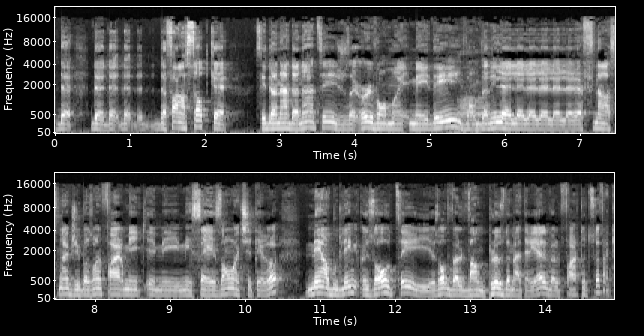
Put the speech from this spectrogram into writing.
de, de, de, de, de faire en sorte que c'est donnant-donnant, tu sais. Je veux dire, eux, ils vont m'a- m'aider, ils vont me donner le, le, le, le, le- le financement que j'ai besoin de faire mes, mes, mes saisons, etc. Mais en bout de ligne, eux autres, tu sais, eux autres veulent vendre plus de matériel, veulent faire tout ça. Fait que,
